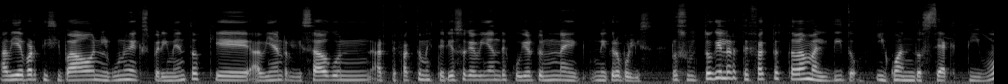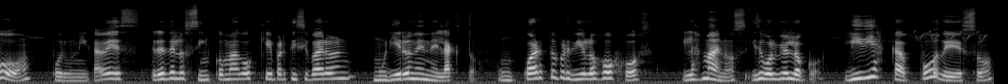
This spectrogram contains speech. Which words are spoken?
había participado en algunos experimentos que habían realizado con un artefacto misterioso que habían descubierto en una necrópolis. Resultó que el artefacto estaba maldito y cuando se activó por única vez, tres de los cinco magos que participaron murieron en el acto. Un cuarto perdió los ojos y las manos y se volvió loco. Lidia escapó de eso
